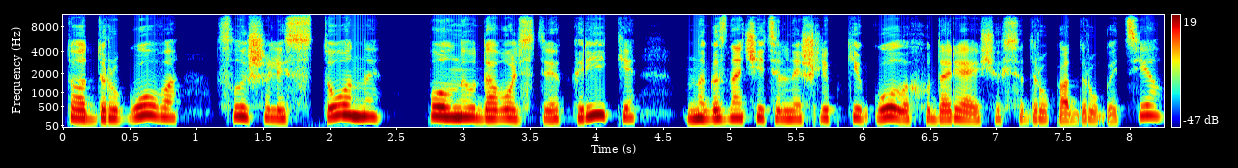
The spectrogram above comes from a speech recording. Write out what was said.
то от другого слышались стоны, полные удовольствия крики, многозначительные шлепки голых, ударяющихся друг от друга тел.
